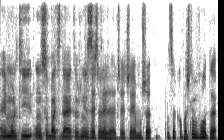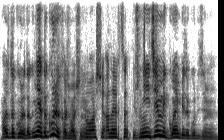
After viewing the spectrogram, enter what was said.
Ej, multi unsuba ci daje, to już nie Czekaj, jesteś czekaj, ty. czekaj, czekaj, czekaj, muszę zakopać tą wodę. Chodź do góry, do... nie, do góry chodź właśnie. No właśnie, ale ja chcę Już nie idziemy głębiej, do góry idziemy.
